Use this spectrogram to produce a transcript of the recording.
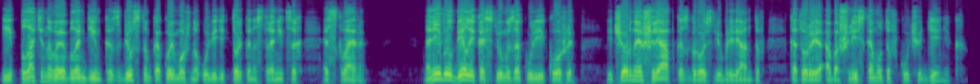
и платиновая блондинка с бюстом, какой можно увидеть только на страницах Эсквайра. На ней был белый костюм из акульей кожи и черная шляпка с гроздью бриллиантов, которые обошлись кому-то в кучу денег.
